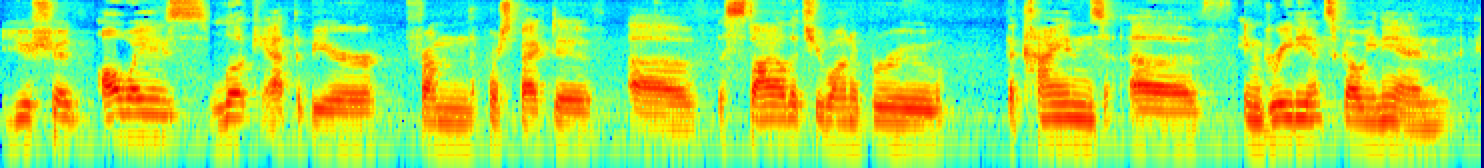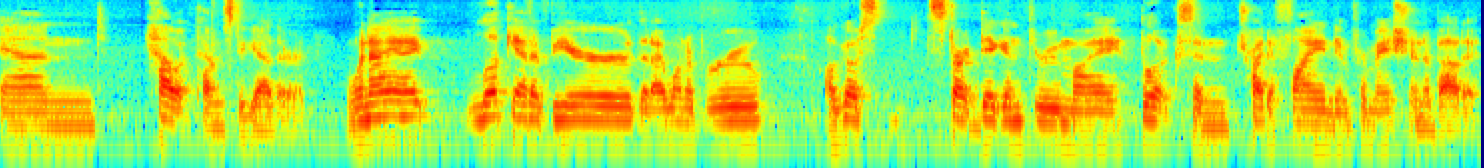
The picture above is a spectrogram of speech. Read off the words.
You should always look at the beer from the perspective of the style that you want to brew, the kinds of ingredients going in, and how it comes together. When I look at a beer that I want to brew, I'll go start digging through my books and try to find information about it.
